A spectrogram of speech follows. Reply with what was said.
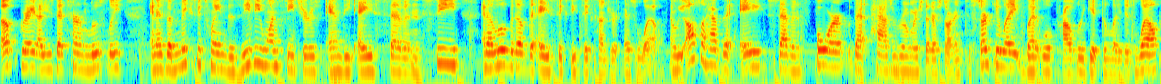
upgrade, I use that term loosely, and is a mix between the ZV-1 features and the A7C and a little bit of the A6600 as well. And we also have the A7 IV that has rumors that are starting to circulate, but will probably get delayed as well.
